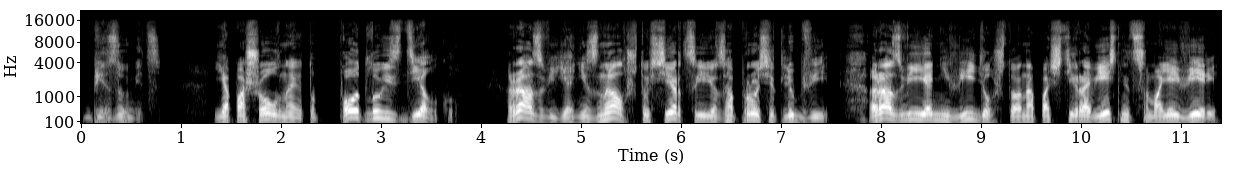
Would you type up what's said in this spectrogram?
Безумец. Я пошел на эту подлую сделку. Разве я не знал, что сердце ее запросит любви? Разве я не видел, что она почти ровесница моей вере?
